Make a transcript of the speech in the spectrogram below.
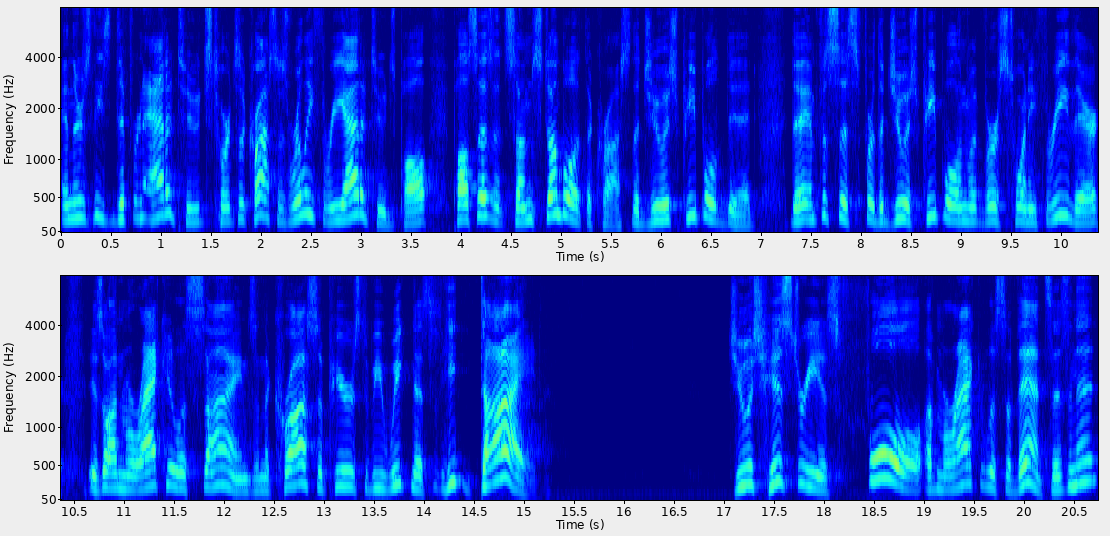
And there's these different attitudes towards the cross. There's really three attitudes. Paul, Paul says that some stumble at the cross. The Jewish people did. The emphasis for the Jewish people in verse 23 there is on miraculous signs, and the cross appears to be weakness. He died. Jewish history is full of miraculous events, isn't it?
